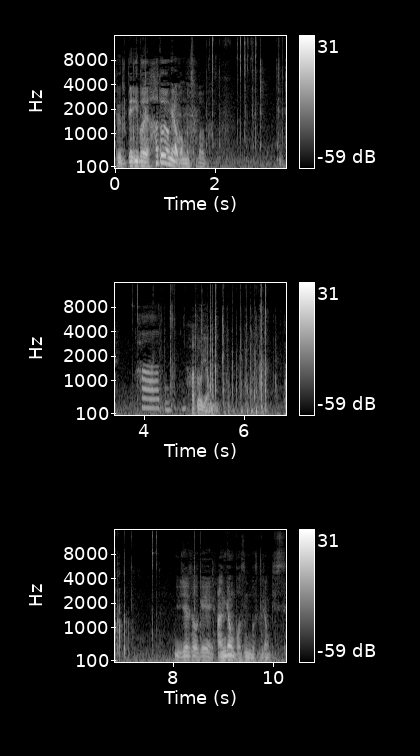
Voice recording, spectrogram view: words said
그 네이버에 하도영이라고 한번 쳐봐봐. 하도 하도영. 유재석의 안경 벗은 모습이랑 비슷해.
